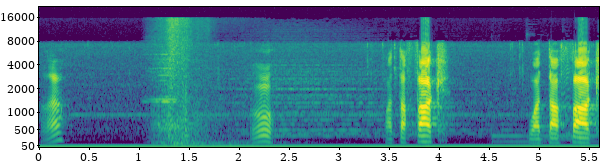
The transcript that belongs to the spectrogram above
Hello? Fuck? What the fuck?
